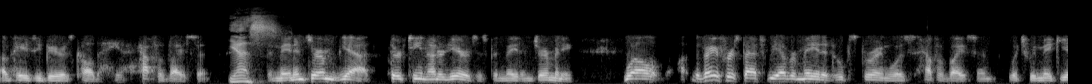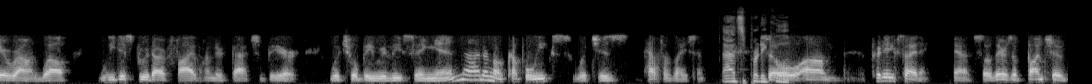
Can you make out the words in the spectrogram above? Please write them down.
of hazy beer is called Hefeweizen. Yes. Been made in Germany. Yeah, 1,300 years it's been made in Germany. Well, the very first batch we ever made at Hoops Brewing was Hefeweizen, which we make year round. Well, we just brewed our 500th batch of beer, which we'll be releasing in, I don't know, a couple weeks, which is Hefeweizen. That's pretty so, cool. um, pretty exciting. Yeah, so there's a bunch of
